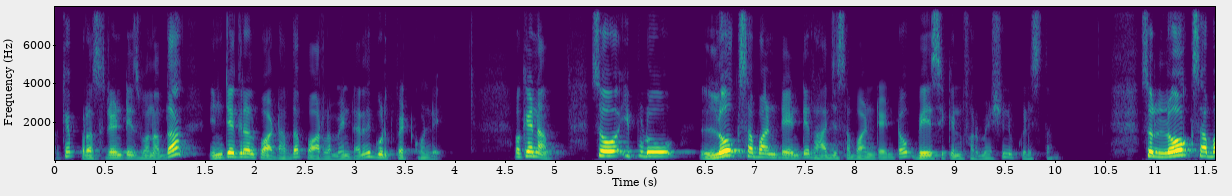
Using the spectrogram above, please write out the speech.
Okay? President is one of the integral part of the parliament అనేది గుర్తుపెట్టుకోండి. ఓకేనా? సో ఇప్పుడు లోక్సభ అంటే ఏంటి? రాజ్యసభ అంటే ఏంటో బేసిక్ ఇన్ఫర్మేషన్ ఇప్పుడు ఇస్తాం. So Lok Sabha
